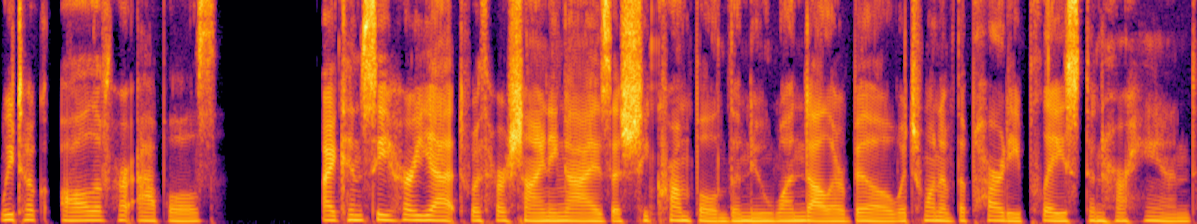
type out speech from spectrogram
We took all of her apples. I can see her yet with her shining eyes as she crumpled the new $1 bill which one of the party placed in her hand.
